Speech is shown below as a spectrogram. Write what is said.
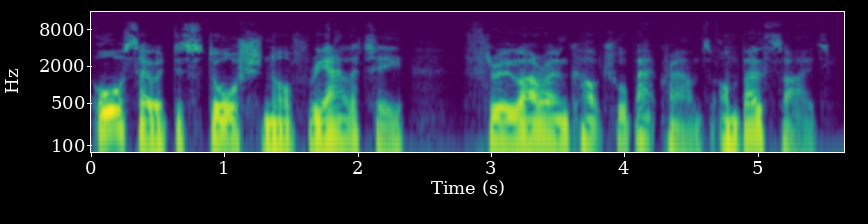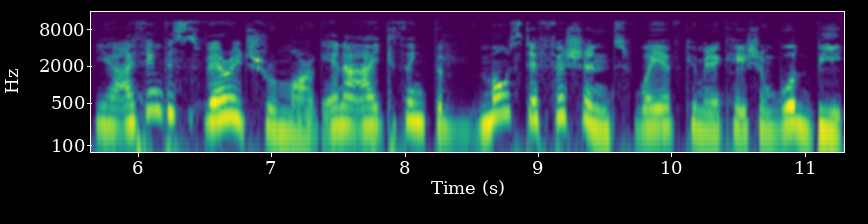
also a distortion of reality through our own cultural backgrounds on both sides. Yeah, I think this is very true, Mark. And I think the most efficient way of communication would be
